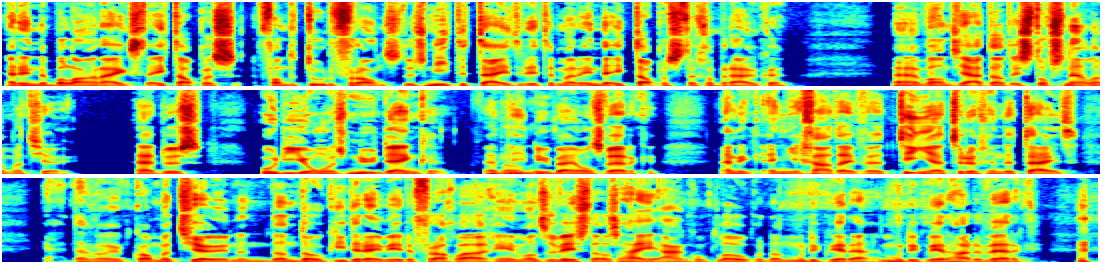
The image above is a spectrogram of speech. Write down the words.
er in de belangrijkste etappes van de Tour de France, dus niet de tijdritten, maar in de etappes te gebruiken. Eh, want ja, dat is toch sneller, Mathieu. Hè, dus hoe die jongens nu denken, hè, die nu bij ons werken. En, ik, en je gaat even tien jaar terug in de tijd. Ja, dan kwam Mathieu en dan, dan dook iedereen weer de vrachtwagen in. Want ze wisten, als hij aankomt lopen, dan moet ik weer, moet ik weer harder werken.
